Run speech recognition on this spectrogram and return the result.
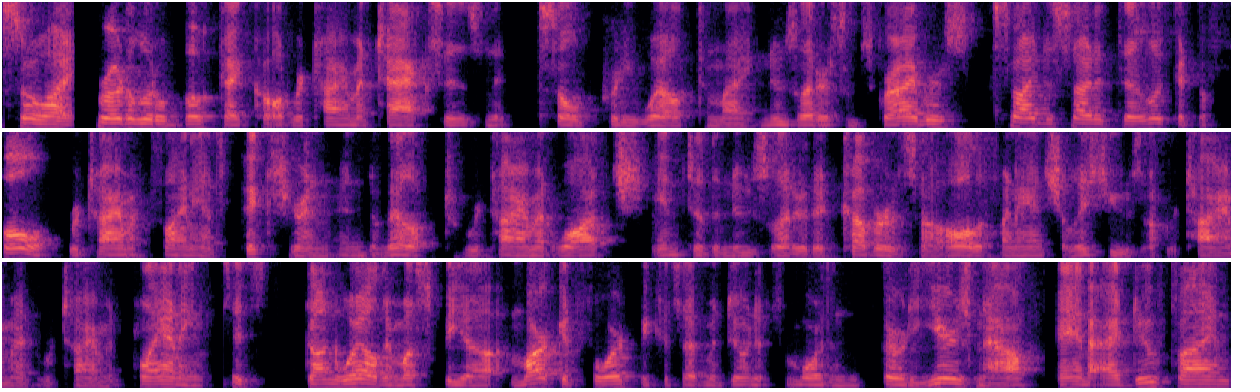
So I wrote a little book I called Retirement Taxes and it sold pretty well to my newsletter subscribers. So I decided to look at the full retirement finance picture and, and developed Retirement Watch into the newsletter that covers uh, all the financial issues of retirement, retirement planning. It's done well. There must be a market for it because I've been doing it for more than 30 years now. And I do find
